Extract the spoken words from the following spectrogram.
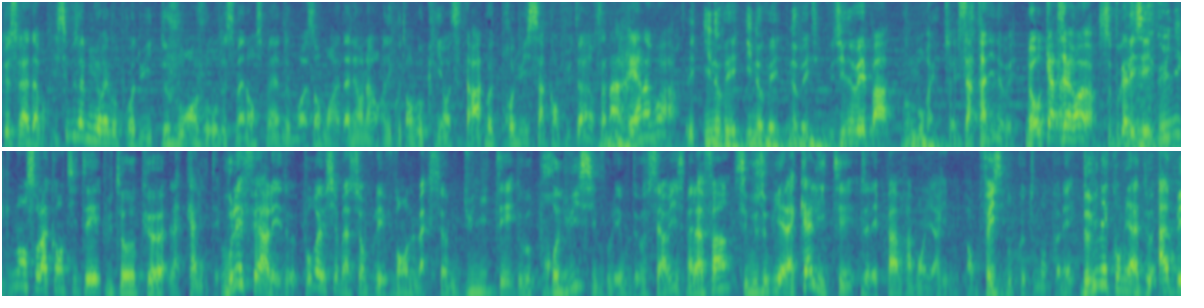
que cela d'avant. Et si vous améliorez vos produits de jour en jour, de semaine en semaine, de mois en mois, d'année en en écoutant vos clients, etc., votre produit 5 ans plus tard, ça n'a rien à voir. Vous voulez innover, innover, innover. Si vous innovez pas, vous mourrez. Soyez certain d'innover. Numéro 4 erreur, se focaliser uniquement sur la quantité plutôt que la qualité. Vous voulez faire les deux. Pour réussir, bien sûr, vous voulez vendre le maximum d'unités de vos produits, si vous voulez, ou de vos services. Mais à la fin, si vous oubliez la qualité, vous n'allez pas vraiment y arriver. Par exemple, Facebook, que tout le monde connaît. Devinez combien de A-B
